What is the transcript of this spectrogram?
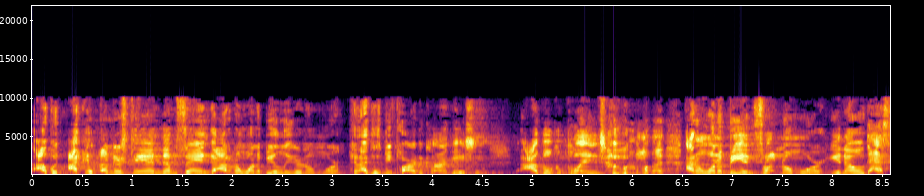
I would I could understand them saying, God, I don't want to be a leader no more. Can I just be part of the congregation? I'll go complain too. I don't want to be in front no more. You know, that's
